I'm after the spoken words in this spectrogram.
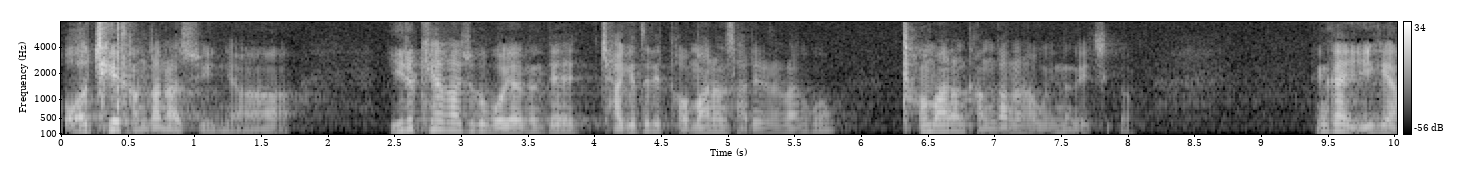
어떻게 강간할 수 있냐 이렇게 해가지고 모였는데 자기들이 더 많은 살인을 하고 더 많은 강간을 하고 있는 거예요 지금. 그러니까 이게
